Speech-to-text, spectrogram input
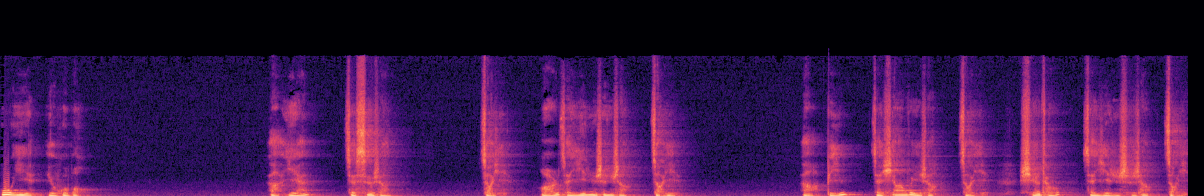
恶业有恶报。啊，眼在色上造业，耳在音声上造业。啊，鼻在香味上造业，舌头在饮食上造业。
